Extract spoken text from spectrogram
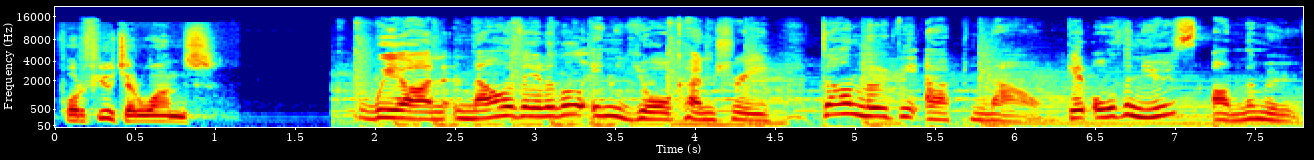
for future ones. We are now available in your country. Download the app now. Get all the news on the move.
